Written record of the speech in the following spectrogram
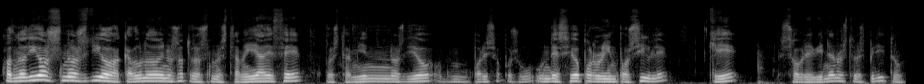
Cuando Dios nos dio a cada uno de nosotros nuestra medida de fe, pues también nos dio, mm, por eso, pues un, deseo por lo imposible que sobreviene a nuestro espíritu.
